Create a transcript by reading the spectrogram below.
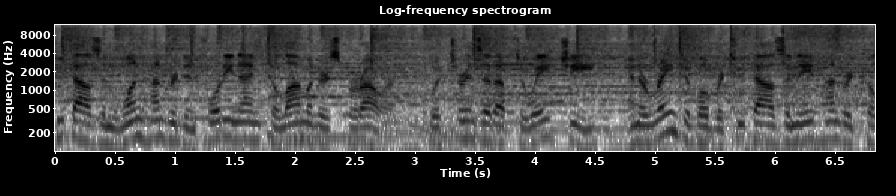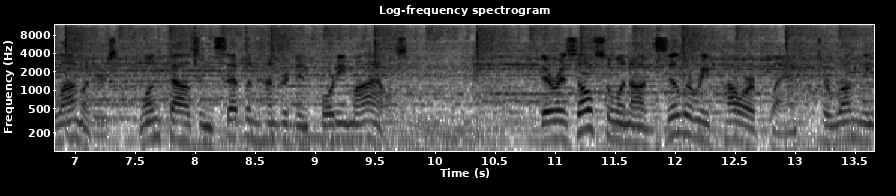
2,149 kilometers per hour, with turns at up to 8G, and a range of over 2,800 kilometers, 1,740 miles. There is also an auxiliary power plant to run the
